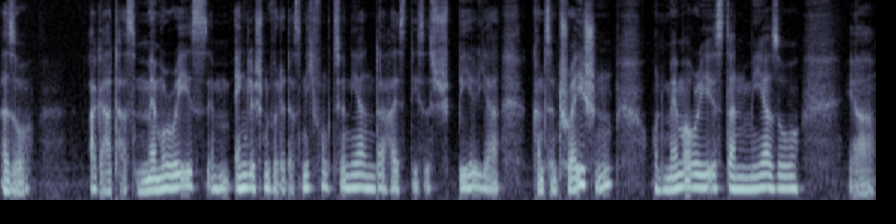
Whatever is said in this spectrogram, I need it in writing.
Also Agathas Memories. Im Englischen würde das nicht funktionieren. Da heißt dieses Spiel ja Concentration und Memory ist dann mehr so, ja,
